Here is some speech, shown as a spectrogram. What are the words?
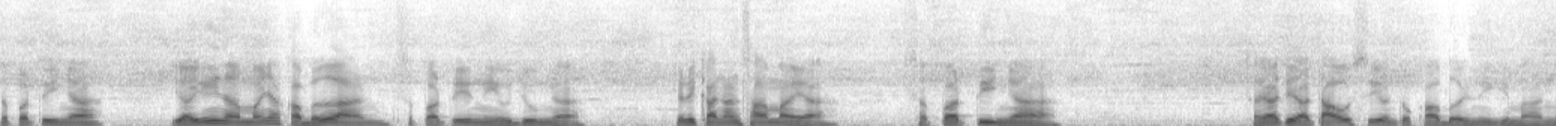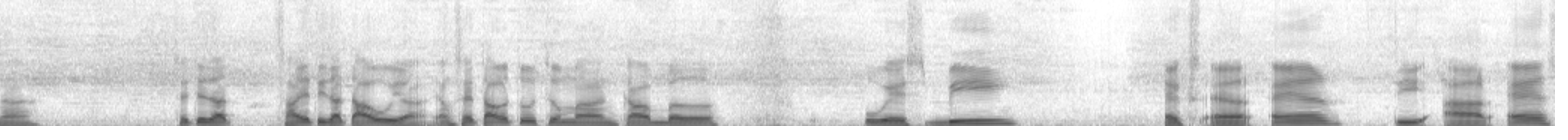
Sepertinya ya ini namanya kabelan. Seperti ini ujungnya. Kiri kanan sama ya. Sepertinya. Saya tidak tahu sih untuk kabel ini gimana. Saya tidak saya tidak tahu ya. Yang saya tahu tuh cuman kabel USB XLR, TRS,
